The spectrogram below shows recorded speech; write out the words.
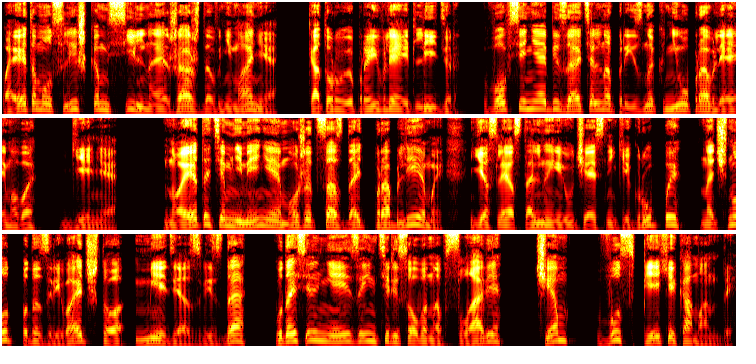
Поэтому слишком сильная жажда внимания, которую проявляет лидер, вовсе не обязательно признак неуправляемого гения. Но это, тем не менее, может создать проблемы, если остальные участники группы начнут подозревать, что медиазвезда куда сильнее заинтересована в славе, чем в успехе команды.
